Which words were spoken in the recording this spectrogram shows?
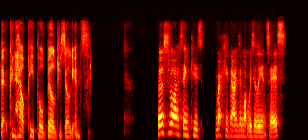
that can help people build resilience first of all i think is recognizing what resilience is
